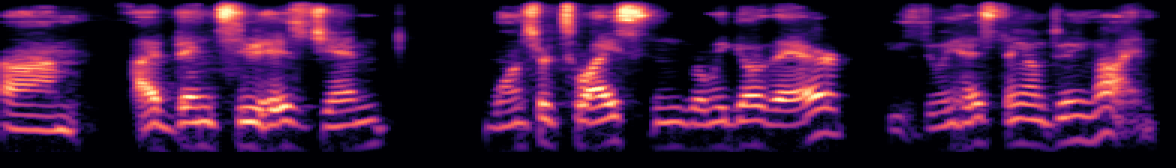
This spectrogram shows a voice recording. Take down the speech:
Um, I've been to his gym once or twice, and when we go there, he's doing his thing, I'm doing mine.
